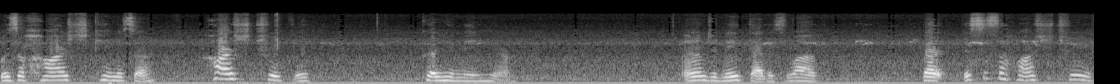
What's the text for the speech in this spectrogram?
was a harsh came as a harsh truth with put him in here. And underneath that is love. But this is a harsh truth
